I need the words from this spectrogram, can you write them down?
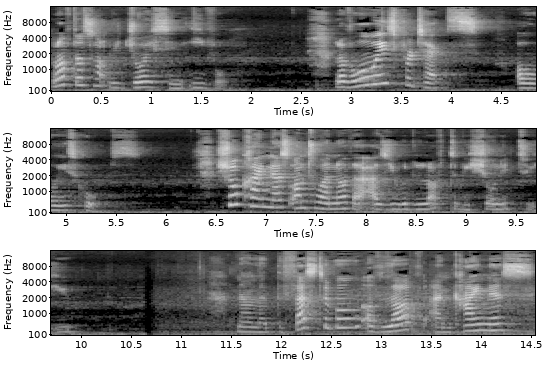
love does not rejoice in evil. Love always protects, always hopes. Show kindness unto another as you would love to be shown it to you. Now let the festival of love and kindness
